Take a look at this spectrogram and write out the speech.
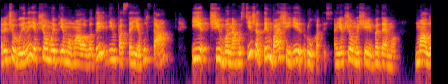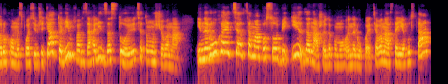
речовини. Якщо ми п'ємо мало води, лімфа стає густа, і чим вона густіша, тим важче їй рухатись. А якщо ми ще й ведемо малорухомий спосіб життя, то лімфа взагалі застоюється, тому що вона і не рухається сама по собі, і за нашою допомогою не рухається. Вона стає густа.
